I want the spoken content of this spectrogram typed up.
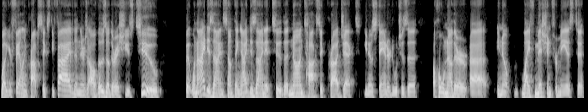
Well, you're failing Prop 65. Then there's all those other issues too. But when I design something, I design it to the non-toxic project, you know, standard, which is a a whole nother uh, you know life mission for me is to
